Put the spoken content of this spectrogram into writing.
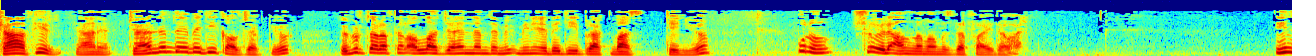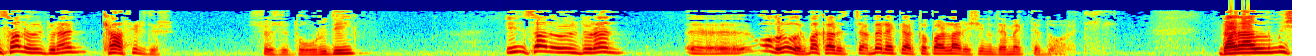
kafir yani cehennemde ebedi kalacak diyor. Öbür taraftan Allah cehennemde mümini ebedi bırakmaz deniyor. Bunu şöyle anlamamızda fayda var. İnsan öldüren kafirdir. Sözü doğru değil. İnsan öldüren e, olur olur bakarız melekler toparlar işini demek de doğru değil. Daralmış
